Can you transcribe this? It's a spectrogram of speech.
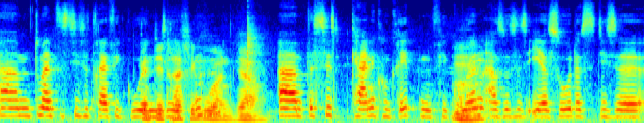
ähm, du meinst jetzt diese drei Figuren? die drei ich- Figuren, Mhm. ja. Ähm, das sind keine konkreten Figuren, Mhm. also es ist eher so, dass diese,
